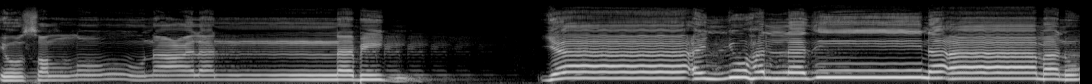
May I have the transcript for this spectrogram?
يصلون على النبي. يا أيها الذين آمنوا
